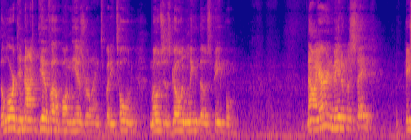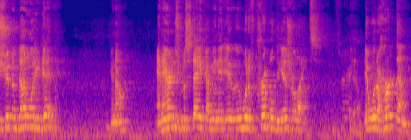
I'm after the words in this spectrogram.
The Lord did not give up on the Israelites, but he told Moses, Go and lead those people. Now, Aaron made a mistake. He shouldn't have done what he did. You know? And Aaron's mistake, I mean, it, it would have crippled the Israelites, it would have hurt them.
